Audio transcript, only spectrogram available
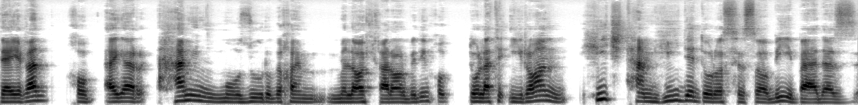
دقیقا خب اگر همین موضوع رو بخوایم ملاک قرار بدیم خب دولت ایران هیچ تمهید درست حسابی بعد از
